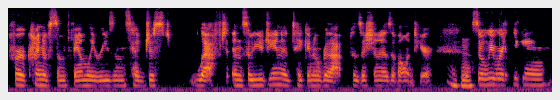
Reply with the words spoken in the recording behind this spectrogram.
for kind of some family reasons, had just left. And so Eugene had taken over that position as a volunteer. Okay. So we were taking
